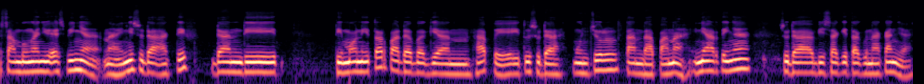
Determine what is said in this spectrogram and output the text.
sambungan USB-nya. Nah, ini sudah aktif dan di di monitor pada bagian HP itu sudah muncul tanda panah. Ini artinya sudah bisa kita gunakan ya.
